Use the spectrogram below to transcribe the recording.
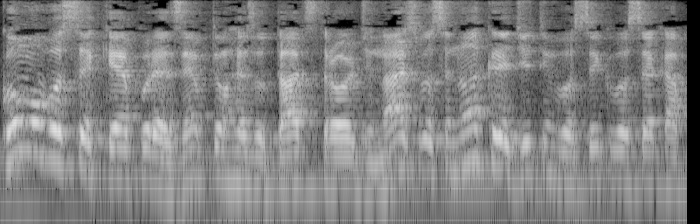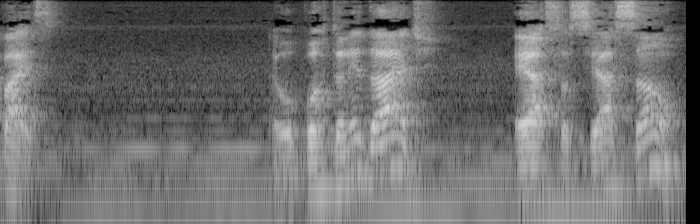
Como você quer, por exemplo, ter um resultado extraordinário se você não acredita em você que você é capaz? É oportunidade, é associação.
